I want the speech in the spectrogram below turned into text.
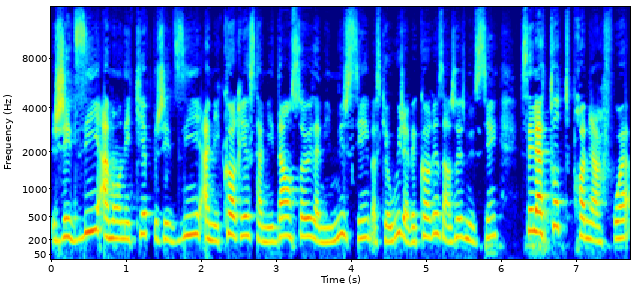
J'ai dit à mon équipe, j'ai dit à mes choristes, à mes danseuses, à mes musiciens, parce que oui, j'avais choristes, danseuses, musiciens, c'est la toute première fois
